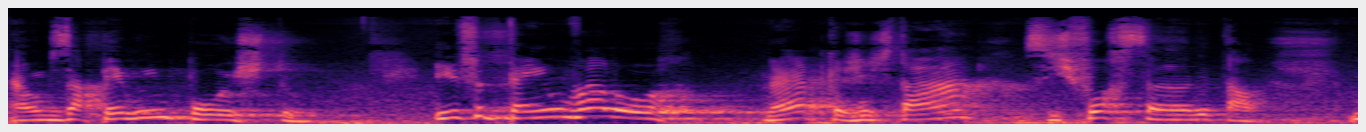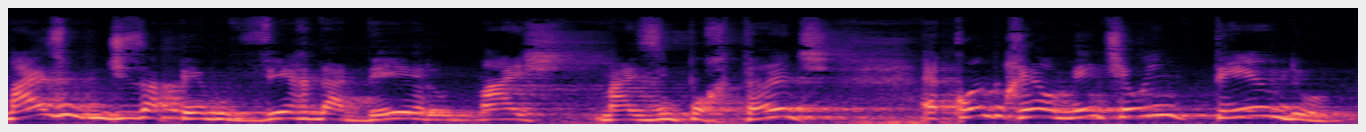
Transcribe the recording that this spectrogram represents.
é um desapego imposto. Isso tem um valor, né? Porque a gente está se esforçando e tal. Mas um desapego verdadeiro, mais, mais importante, é quando realmente eu entendo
